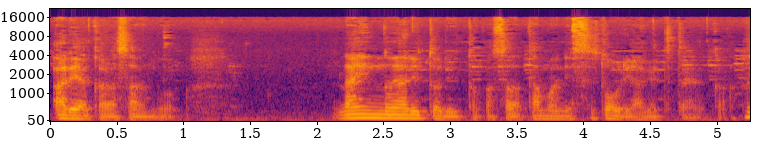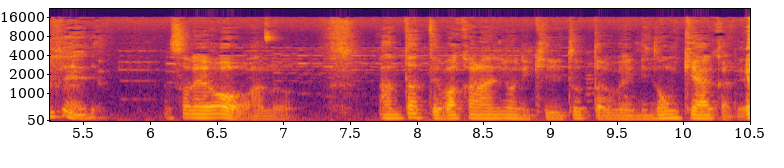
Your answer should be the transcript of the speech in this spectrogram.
あれやからさあの LINE のやり取りとかさたまにストーリー上げてたやんか。それをあのあんたって分からんように切り取った上にノンケアカで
